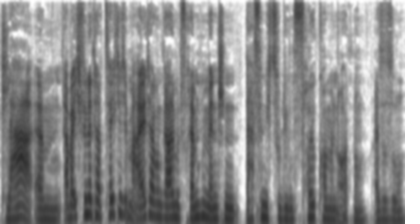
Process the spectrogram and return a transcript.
Klar, ähm, aber ich finde tatsächlich im Alltag und gerade mit fremden Menschen, da finde ich zu lügen vollkommen in Ordnung. Also so.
